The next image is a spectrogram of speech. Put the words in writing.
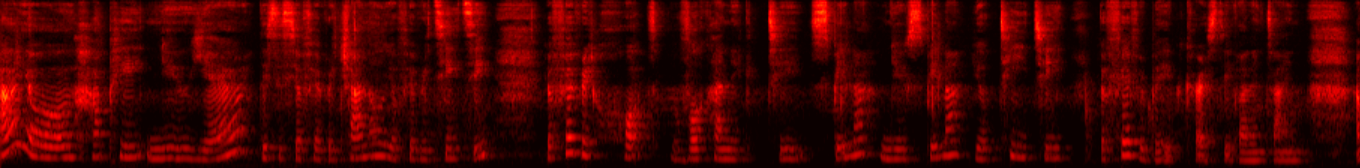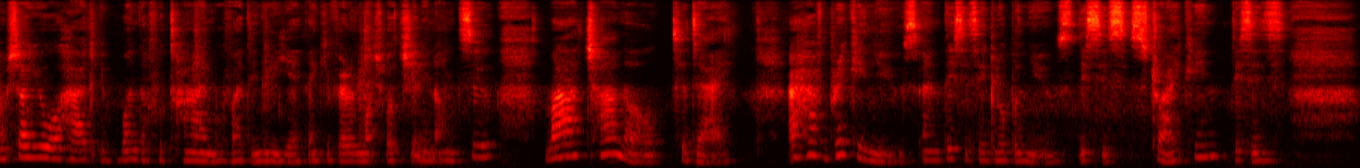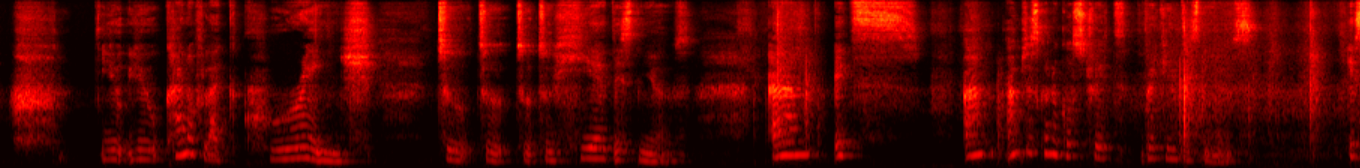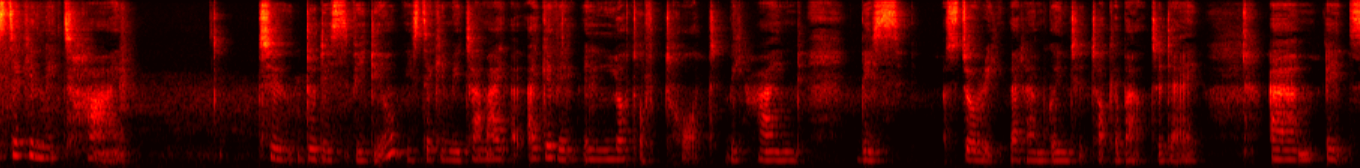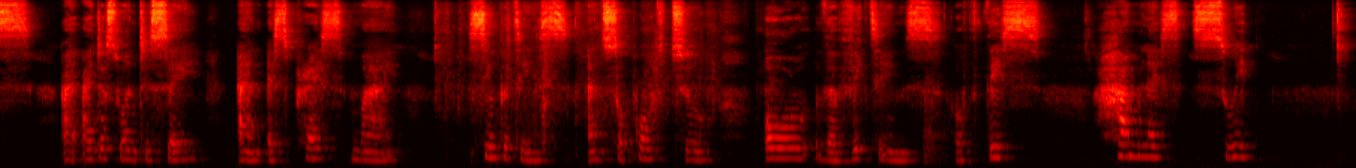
Hi all, happy new year. This is your favorite channel, your favorite TT, your favorite hot volcanic tea spiller, new spiller, your TT, your favorite babe, Kirsty Valentine. I'm sure you all had a wonderful time over the new year. Thank you very much for tuning on to my channel today. I have breaking news and this is a global news. This is striking. This is you you kind of like cringe to to to to hear this news. And it's i'm i'm just gonna go straight breaking this news. It's taking me time to do this video. It's taking me time. I i gave a, a lot of thought behind this story that i'm going to talk about today. Um it's i i just want to say and express my sympathies and support to all the victims of this harmless, sweet,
